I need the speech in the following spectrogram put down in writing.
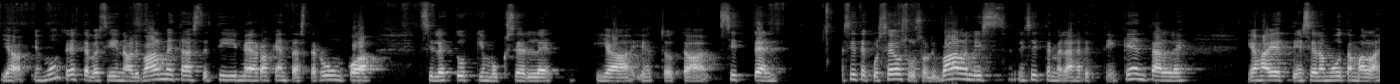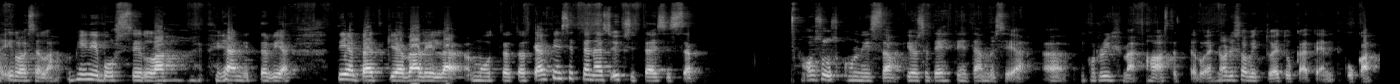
Ja, ja mun tehtävä siinä oli valmentaa sitä tiimeä, rakentaa sitä runkoa sille tutkimukselle ja, ja tota, sitten, sitten kun se osuus oli valmis, niin sitten me lähdettiin kentälle ja haettiin siellä muutamalla iloisella minibussilla jännittäviä tienpätkiä välillä, mutta tot, käytiin sitten näissä yksittäisissä osuuskunnissa, joissa tehtiin tämmöisiä äh, niin ryhmähaastatteluja. Ne oli sovittu etukäteen, että kuka,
